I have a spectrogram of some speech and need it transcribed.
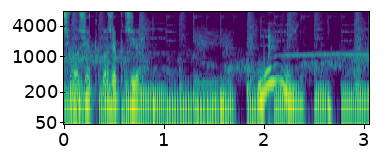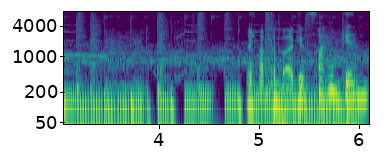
Was hier, was hier, was hier passiert? Uh. Ich hab den Ball gefangen.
